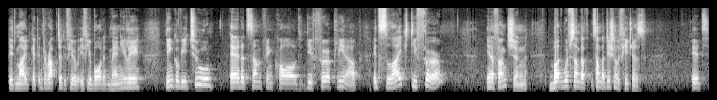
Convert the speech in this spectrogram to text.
It might get interrupted if you, if you board it manually. Ginkgo v2 added something called defer cleanup. It's like defer in a function, but with some, some additional features. It,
